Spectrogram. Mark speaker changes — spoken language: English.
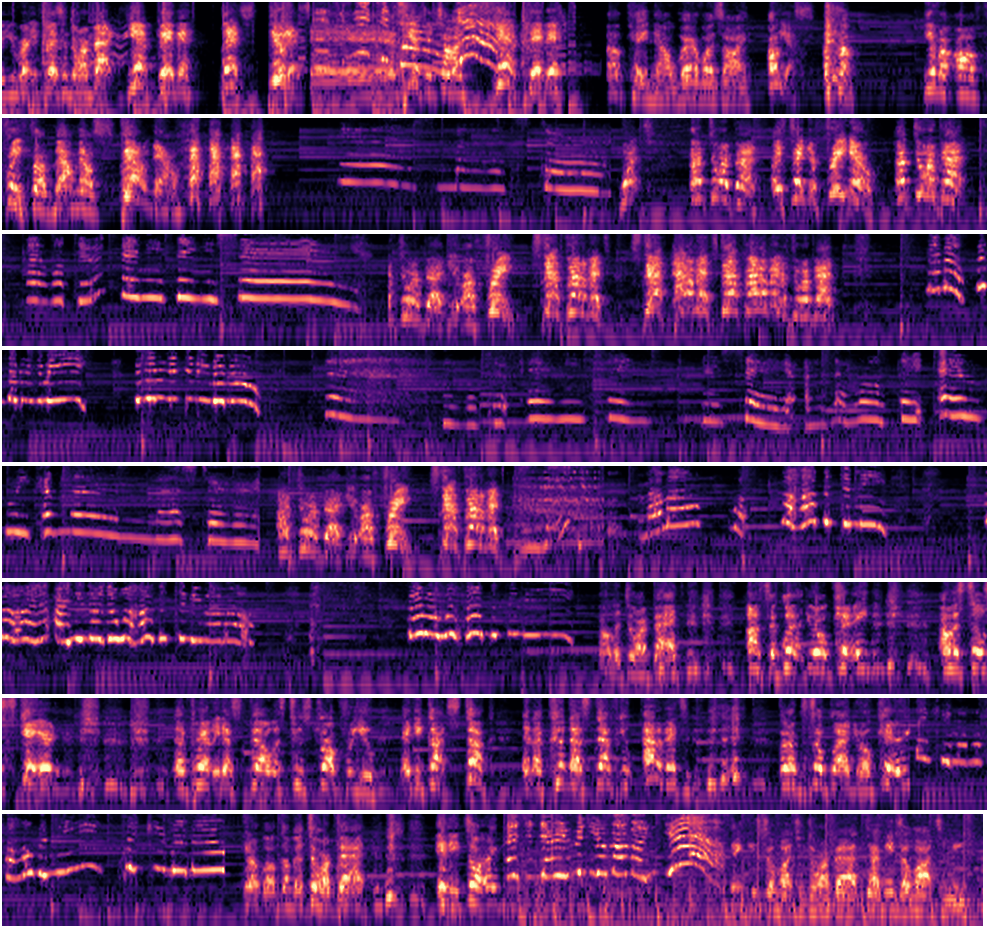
Speaker 1: Are you ready for this, Adorabat? Yeah, baby. Let's do this. Let's It's gift time. Yeah, baby. Okay, now where was I? Oh yes. you are all free from Mao Mao's spell now. what? Adorabat! I said you're free now. Adorabat!
Speaker 2: I will do anything you say.
Speaker 1: Adorabat, you are free! Snap out of it! Snap out Adorabat, you are free! Snap out of it!
Speaker 2: Mama, what, what happened to me? I, I didn't know what happened to me, Mama. Mama, what happened to me?
Speaker 1: Oh, Adorabat, I'm so glad you're okay. I was so scared. Apparently that spell was too strong for you, and you got stuck, and I could not snap you out of it. but I'm so glad you're okay.
Speaker 2: Thank you, Mama, for helping me. Thank you, Mama.
Speaker 1: You're welcome, Adorabat. Anytime.
Speaker 2: Legendary video, Mama. Yeah.
Speaker 1: Thank you so much, Adorabat. That means a lot to me.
